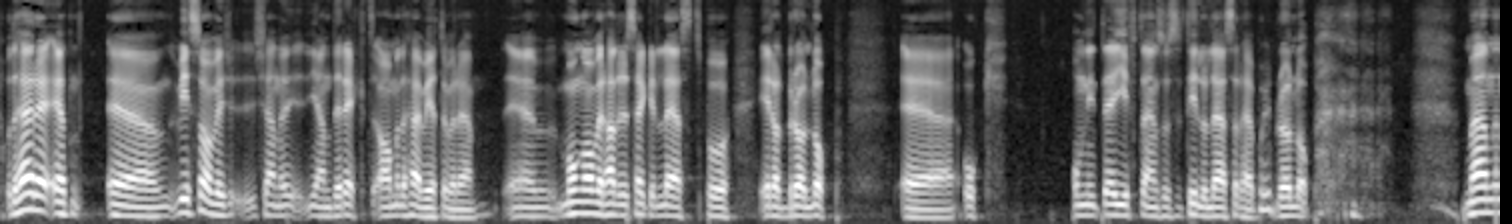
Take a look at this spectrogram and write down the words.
Och det här är ett, eh, vissa av er känner igen direkt, ja men det här vet jag vad det är. Eh, många av er hade det säkert läst på ert bröllop. Eh, och om ni inte är gifta än, så se till att läsa det här på ert bröllop. men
